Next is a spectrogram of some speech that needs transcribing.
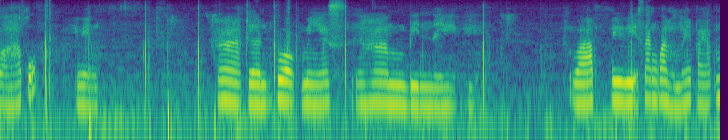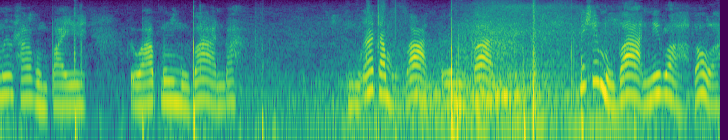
วาร์ปอีเมลห้าเตือนพวกเมสห้ามบินใน วาร์ปไปวิสร้างบ้านผมให้ไปครับ เมื่อเช้าผมไปไปวาร์ปมุงหมู่บ้านปะหมู่น่าจะหมู่บ้านเออหมู่บ้าน ไม่ใช่หมู่บ้านนี่หว่าเปล่าวะ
